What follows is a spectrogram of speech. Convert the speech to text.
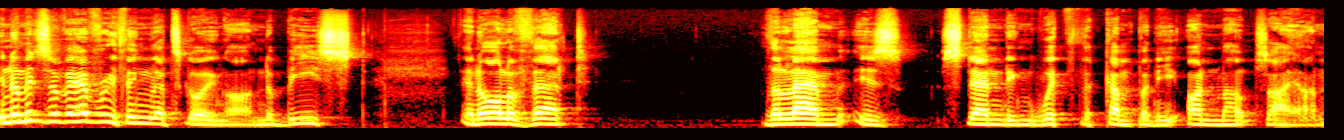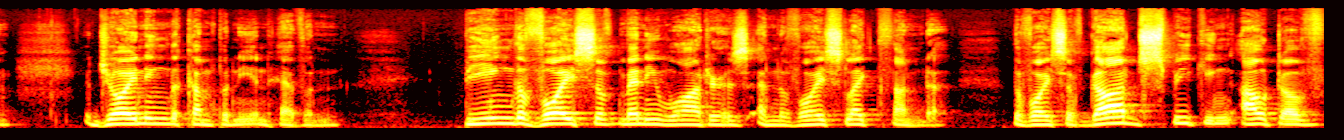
In the midst of everything that's going on, the beast and all of that, the Lamb is standing with the company on Mount Zion, joining the company in heaven, being the voice of many waters and the voice like thunder, the voice of God speaking out of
